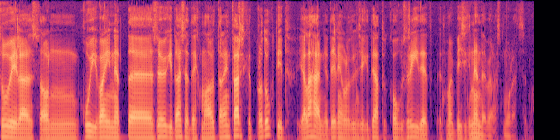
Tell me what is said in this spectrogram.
suvilas on kuivainete söögid, asjad, ehk ma võtan ainult värsked produktid ja lähen ja teinekord on isegi teatud kogus riideid, et ma ei pea isegi nende pärast muretsema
